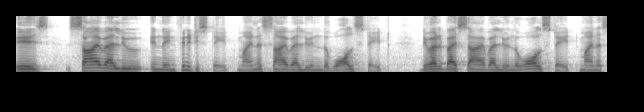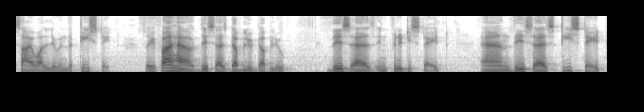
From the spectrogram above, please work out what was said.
is psi value in the infinity state minus psi value in the wall state divided by psi value in the wall state minus psi value in the t state. So, if I have this as w w, this as infinity state and this as t state,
